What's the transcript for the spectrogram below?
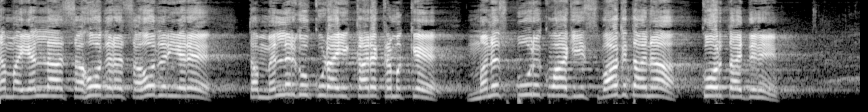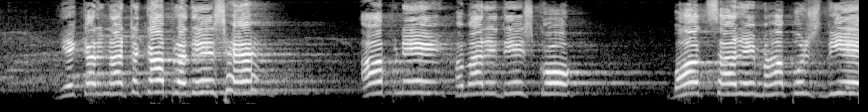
ನಮ್ಮ ಎಲ್ಲ ಸಹೋದರ ಸಹೋದರಿಯರೇ ತಮ್ಮೆಲ್ಲರಿಗೂ ಕೂಡ ಈ ಕಾರ್ಯಕ್ರಮಕ್ಕೆ ಮನಸ್ಪೂರ್ವಕವಾಗಿ ಸ್ವಾಗತನ ಕೋರ್ತಾ ಇದ್ದೀನಿ ये कर्नाटका प्रदेश है। आपने हमारे देश को बहुत सारे महापुरुष दिए।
